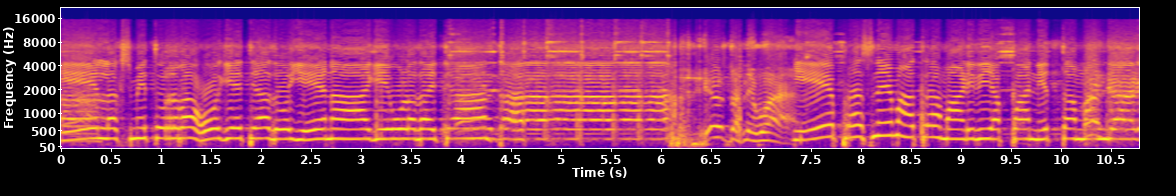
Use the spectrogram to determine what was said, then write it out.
ಏ ಲಕ್ಷ್ಮಿ ತುರ್ಬ ಹೋಗೈತಿ ಅದು ಏನಾಗಿ ಉಳದೈತೆ ಅಂತ? ಏ ಪ್ರಶ್ನೆ ಮಾತ್ರ ಮಾಡಿದೀಯಪ್ಪ ನಿತ್ತ ಮಂಜಾಗ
